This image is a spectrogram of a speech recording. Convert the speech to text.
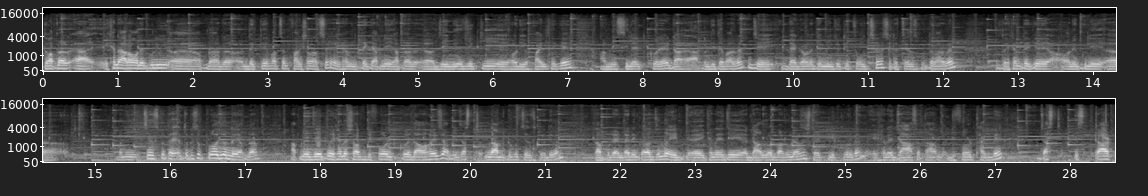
তো আপনার এখানে আরও অনেকগুলি আপনার দেখতে পাচ্ছেন ফাংশন আছে। এখান থেকে আপনি আপনার যে মিউজিকটি অডিও ফাইল থেকে আপনি সিলেক্ট করে আপনি দিতে পারবেন। যে ব্যাকগ্রাউন্ডে যে মিউজিকটি চলছে, সেটা চেঞ্জ করতে পারবেন। তো এখান থেকে অনেকগুলি মানে চেঞ্জ করতে এত কিছু প্রয়োজন নেই আপনার। আপনি যেহেতু এখানে সব ডিফল্ট করে দেওয়া হয়েছে, আপনি জাস্ট নামটুকু চেঞ্জ করে দেবেন। তারপর রেন্ডারিং করার জন্য এই এখানে যে ডাউনলোড বাটনে আছে সেটা ক্লিক করবেন। এখানে যা আছে তা ডিফল্ট থাকবে। জাস্ট স্টার্ট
